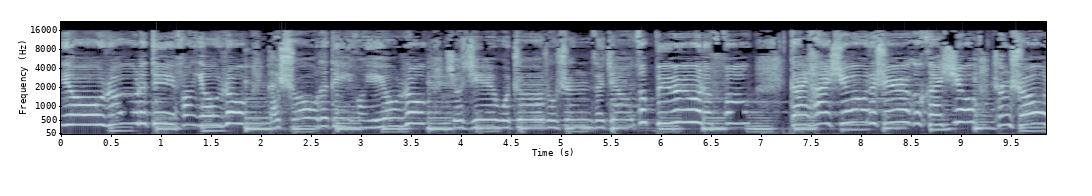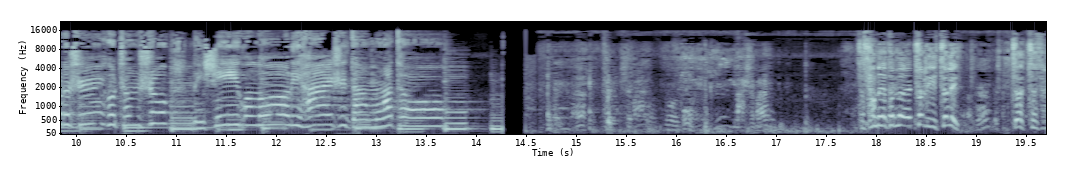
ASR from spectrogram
有肉的地方有肉，该瘦的地方也有肉。小姐，我这种身材叫做 beautiful。该害羞的时候害羞，成熟的时候成熟。你喜欢萝莉还是大魔头？大石板，这上面，这边，这里，这里，这这这，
